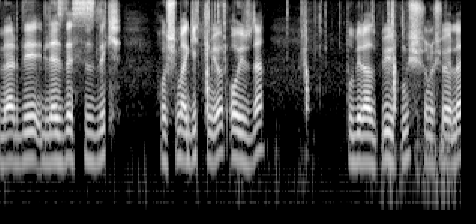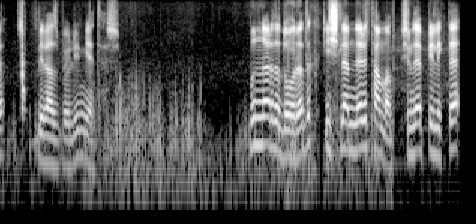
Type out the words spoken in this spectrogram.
verdiği lezzetsizlik hoşuma gitmiyor. O yüzden bu biraz büyükmüş. Şunu şöyle biraz böleyim yeter. Bunları da doğradık. İşlemleri tamam. Şimdi hep birlikte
